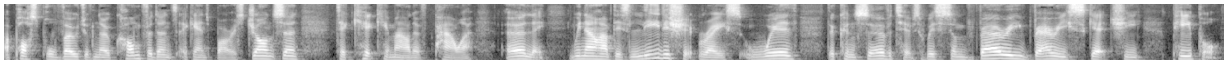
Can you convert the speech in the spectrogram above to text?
a possible vote of no confidence against Boris Johnson to kick him out of power early. We now have this leadership race with the Conservatives, with some very, very sketchy people.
